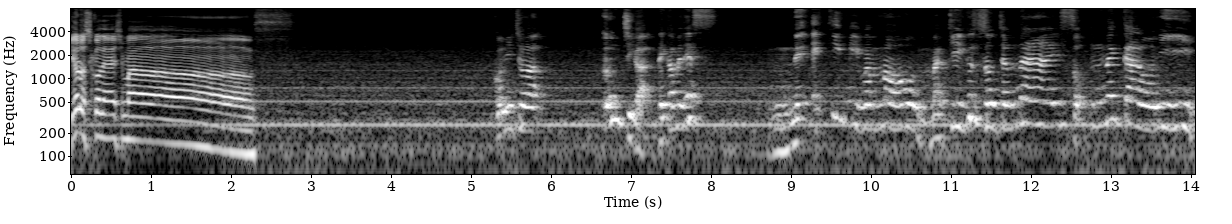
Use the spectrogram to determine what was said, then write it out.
よろしくお願いします。こんにちは。うんちがデカめです。ねえ君はもう巻きぐそじゃない。そんな顔に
